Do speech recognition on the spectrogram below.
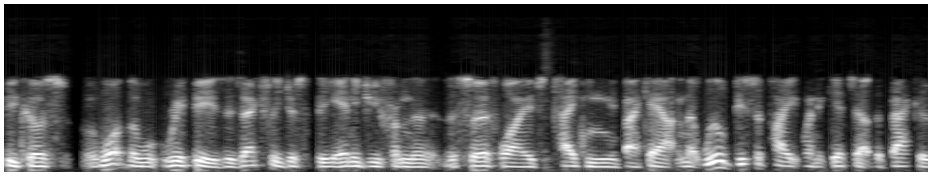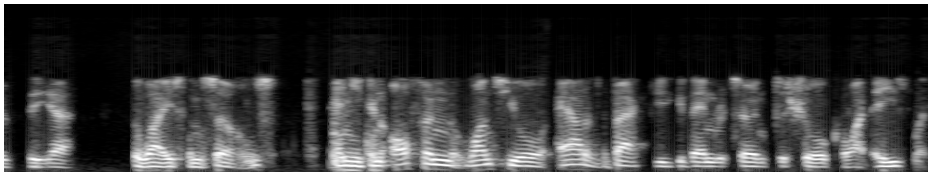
Because what the rip is, is actually just the energy from the, the surf waves taking it back out, and it will dissipate when it gets out the back of the, uh, the waves themselves. And you can often, once you're out of the back, you can then return to shore quite easily.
